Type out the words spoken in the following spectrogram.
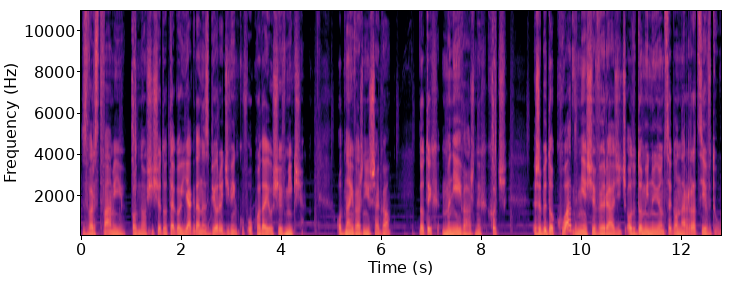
z warstwami, odnosi się do tego, jak dane zbiory dźwięków układają się w miksie. Od najważniejszego do tych mniej ważnych, choć żeby dokładnie się wyrazić, od dominującego narrację w dół.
